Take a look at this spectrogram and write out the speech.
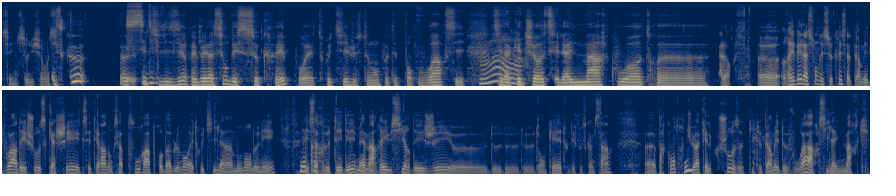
c'est une solution aussi. Est-ce que euh, utiliser révélation des secrets pourrait être utile justement peut-être pour voir si Ah. s'il a quelque chose, s'il a une marque ou autre euh, Euh, révélation des secrets, ça te permet de voir des choses cachées, etc. Donc ça pourra probablement être utile à un moment donné. Et ça D'accord. peut t'aider même à réussir des jets euh, de- de- de- d'enquête ou des choses comme ça. Euh, par contre, tu as quelque chose qui te permet de voir s'il a une marque.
